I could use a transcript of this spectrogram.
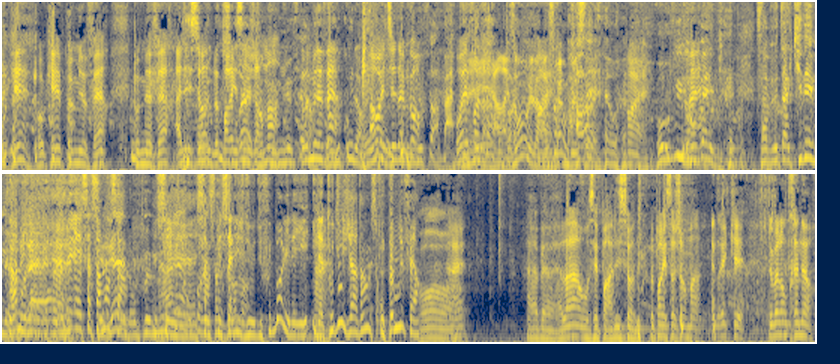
ok, ok, peut mieux faire. Peut mieux faire. Allison, le, Paris Saint-Germain. Peut mieux faire. ah ouais, tu es d'accord bah, Ouais, voilà. Il a raison, il a raison. Bah, Au vu, en fait, ça veut taquiner, mais. Non, mais ça, ça, c'est un spécialiste du football. Il a tout dit, Jade. Hein. On peut mieux faire. Oh. Ah ben là, on sait pas. Allison, le Paris Saint-Germain, Enrique, nouvel entraîneur,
